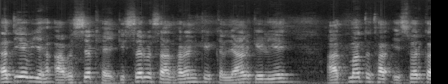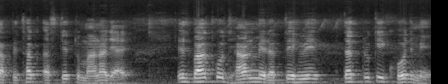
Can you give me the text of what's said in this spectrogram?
अतएव यह आवश्यक है कि सर्वसाधारण के कल्याण के लिए आत्मा तथा ईश्वर का पृथक अस्तित्व माना जाए। इस बात को ध्यान में रखते हुए तत्व की खोज में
